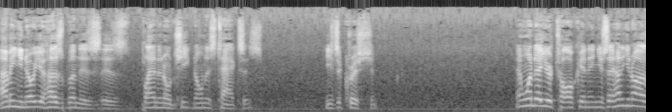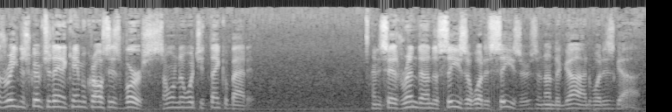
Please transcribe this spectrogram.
I mean, you know, your husband is, is planning on cheating on his taxes. He's a Christian. And one day you're talking and you say, honey, you know, I was reading the scripture today and I came across this verse. I want to know what you think about it. And it says, Render unto Caesar what is Caesar's, and unto God what is God's.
